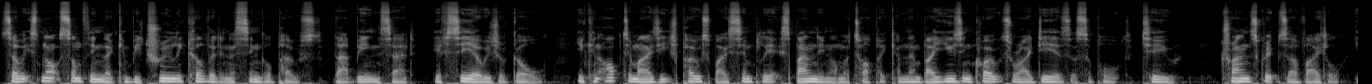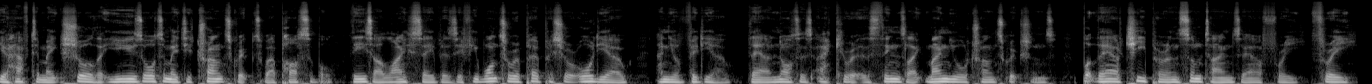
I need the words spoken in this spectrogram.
So it's not something that can be truly covered in a single post. That being said, if SEO is your goal, you can optimize each post by simply expanding on the topic and then by using quotes or ideas as support. 2. Transcripts are vital. You have to make sure that you use automated transcripts where possible. These are lifesavers if you want to repurpose your audio and your video. They are not as accurate as things like manual transcriptions, but they are cheaper and sometimes they are free. 3.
